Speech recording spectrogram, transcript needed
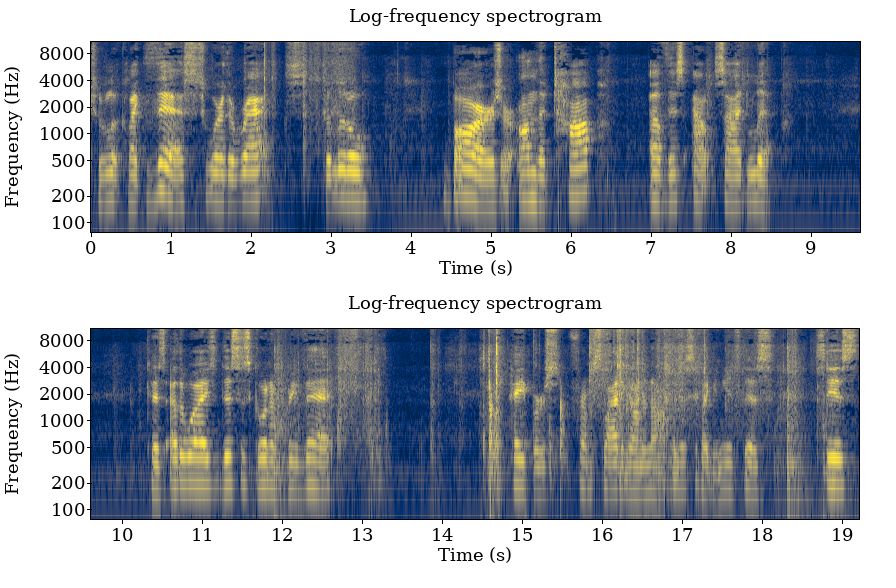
to look like this, where the racks, the little bars are on the top of this outside lip. Because otherwise this is going to prevent papers from sliding on and off. Let me see if I can use this. See, as,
